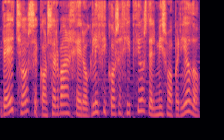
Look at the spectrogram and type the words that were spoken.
De hecho, se conservan jeroglíficos egipcios del mismo periodo,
